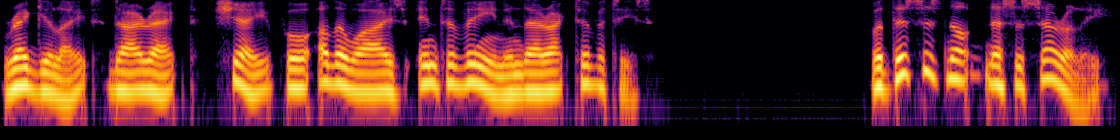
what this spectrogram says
regulate, direct, shape, or otherwise intervene in their activities. But this is not necessarily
